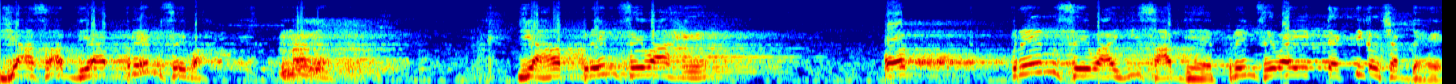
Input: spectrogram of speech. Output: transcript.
यह साध्या प्रेम सेवा। यह प्रेम सेवा है और प्रेम सेवा ही साध्य है। प्रेम सेवा एक टेक्निकल शब्द है।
